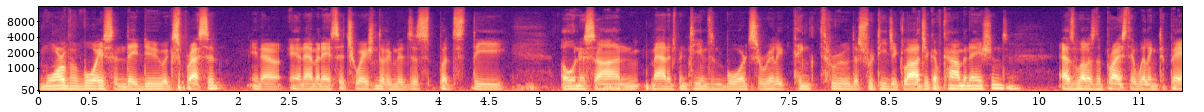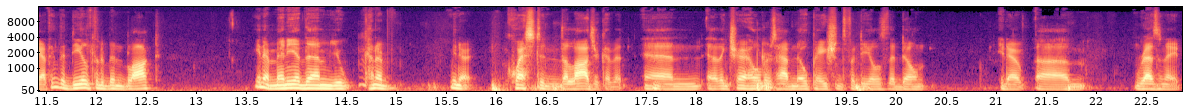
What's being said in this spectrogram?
more of a voice and they do express it. You know, in M&A situations, I think that just puts the onus on management teams and boards to really think through the strategic logic of combinations, mm. As well as the price they're willing to pay. I think the deals that have been blocked, you know, many of them you kind of, you know, question the logic of it, and I think shareholders have no patience for deals that don't, you know, um, resonate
